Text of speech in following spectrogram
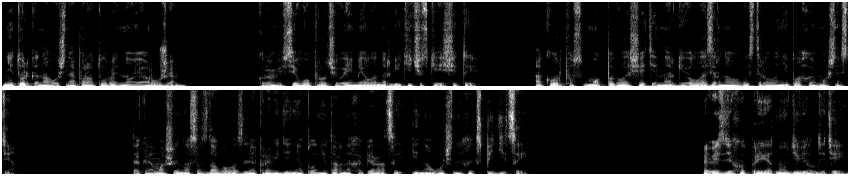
Не только научной аппаратурой, но и оружием. Кроме всего прочего, имел энергетические щиты. А корпус мог поглощать энергию лазерного выстрела неплохой мощности. Такая машина создавалась для проведения планетарных операций и научных экспедиций. Вездеход приятно удивил детей.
